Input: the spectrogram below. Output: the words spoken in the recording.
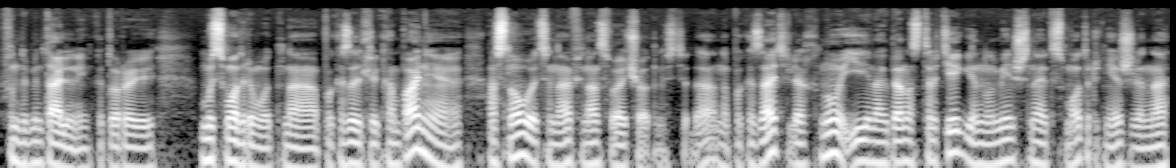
фундаментальный фундаментальный, который мы смотрим вот на показатели компании, основывается на финансовой отчетности, да, на показателях, ну и иногда на стратегии, но меньше на это смотрят, нежели на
